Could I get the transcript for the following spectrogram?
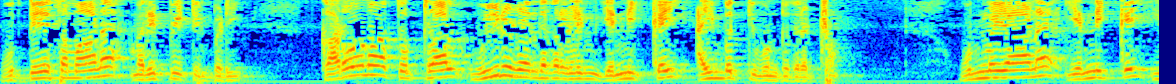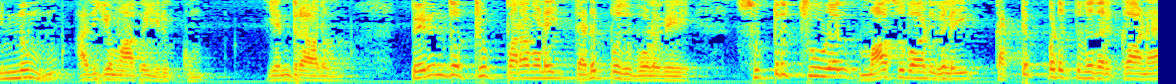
உத்தேசமான மதிப்பீட்டின்படி கரோனா தொற்றால் உயிரிழந்தவர்களின் எண்ணிக்கை ஐம்பத்தி ஒன்பது லட்சம். உண்மையான எண்ணிக்கை இன்னும் அதிகமாக இருக்கும். என்றாலும் பெருந்தொற்று பரவலை தடுப்பது போலவே சுற்றுச்சூழல் மாசுபாடுகளை கட்டுப்படுத்துவதற்கான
